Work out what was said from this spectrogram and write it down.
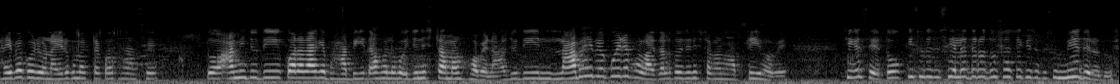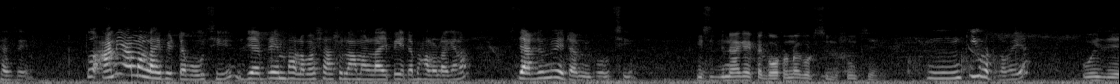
ভাইবা করিও না। এরকম একটা কথা আছে। তো আমি যদি করার আগে ভাবি তাহলে ওই জিনিসটা আমার হবে না। যদি না ভাইবা কইরে ফেলায় তাহলে তো ওই জিনিসটা আমার ভাবতেই হবে। ঠিক আছে? তো কিছু কিছু ছেলেদেরও দোষ আছে কিছু কিছু মেয়েদেরও দোষ আছে। তো আমি আমার লাইফেরটা বলছি যে প্রেম ভালোবাসা আসলে আমার লাইফে এটা ভালো লাগে না। যার জন্য এটা আমি বলছি। কিছুদিন আগে একটা ঘটনা ঘটছিল শুনছেন? উম, কি ঘটনা ভাইয়া? ওই যে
